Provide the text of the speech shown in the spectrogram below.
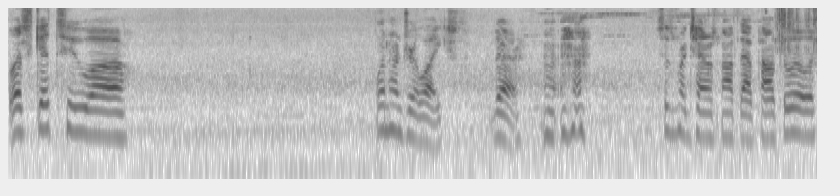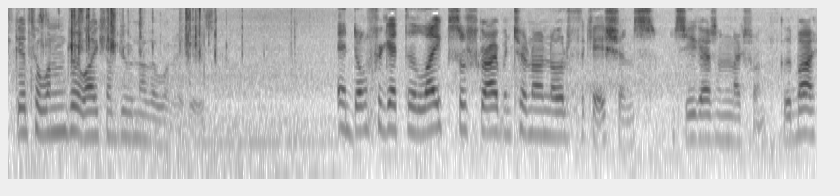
let's get to uh, 100 likes. There. Since my channel's not that popular, let's get to 100 likes. I'll do another one of these. And don't forget to like, subscribe, and turn on notifications. See you guys in the next one. Goodbye.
